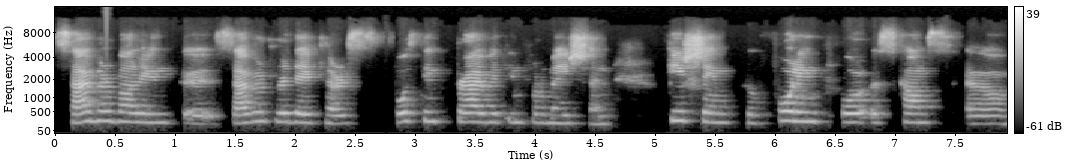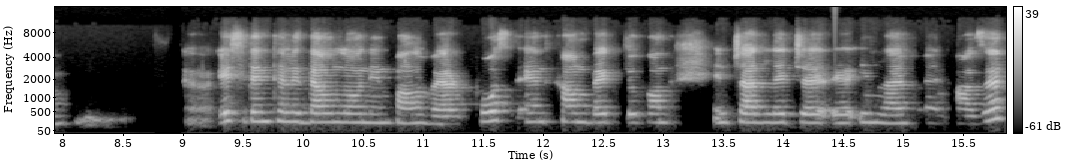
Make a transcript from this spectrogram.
cyberbullying, uh, cyber predators, posting private information, phishing, falling for scams, um, uh, accidentally downloading malware, post and come back to con in chat later uh, in life and other.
